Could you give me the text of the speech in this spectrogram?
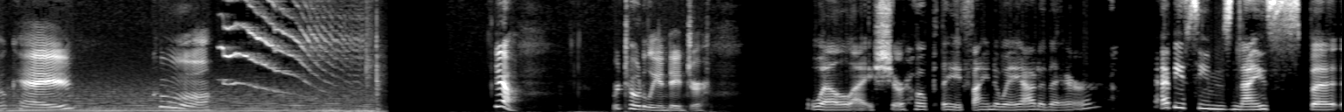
Okay. Cool. Yeah. We're totally in danger. Well, I sure hope they find a way out of there. Abby seems nice, but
